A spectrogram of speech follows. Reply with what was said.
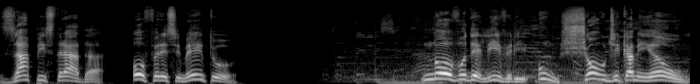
Zap Estrada. Oferecimento. Novo Delivery, um show de caminhão.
